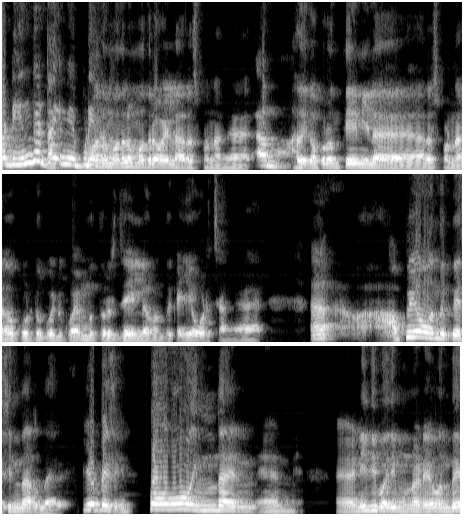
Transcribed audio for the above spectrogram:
பட் இந்த டைம் எப்படி முத முதல்ல மதுரை வயல்ல அரெஸ்ட் பண்ணாங்க. ஆமா. அதுக்கப்புறம் தேனியில அரெஸ்ட் பண்ணாங்க. கூட்டு போயிட்டு கோயம்புத்தூர் ஜெயில வந்து கையை உடைச்சாங்க. அப்பயும் வந்து பேசின்னு தான் இருந்தாரு. இப்பயும் பேசி இப்போவும் இந்த நீதிபதி முன்னாடியே வந்து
